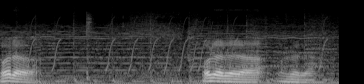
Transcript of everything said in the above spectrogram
Voilà. Oh là là là, oh là là.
